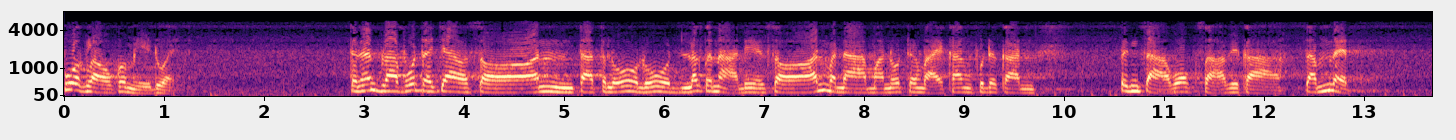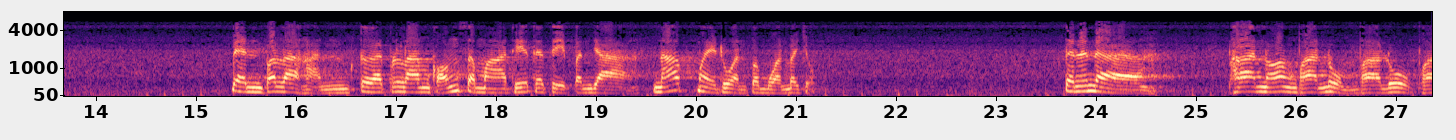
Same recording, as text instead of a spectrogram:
พวกเราก็มีด้วยฉะนั้นพระพุทธเจ้าสอนตัตโลรู้ลักษณะนี้สอนบรรดามนุษย์ทั้งหลายครั้งพุทธการ เป็นสาวกสาวิกาสำเร็จ เป็นพระหันเกิดพลังของสมาธิสติปัญญา นับไม่ถ้วนประมวลไม่จบแต่นั้นน่ะพาน้องพาหนุ่มพาลูกพา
